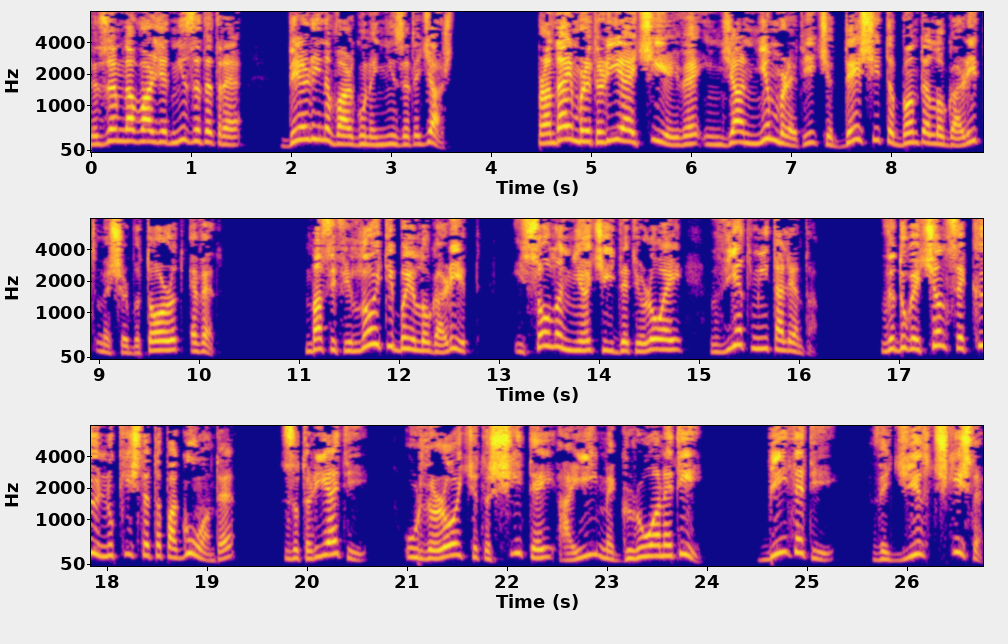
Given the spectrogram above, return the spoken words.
Lexojmë nga vargjet 23 deri në vargun e 26. Prandaj mbretëria e qiejve i ngjan një mbreti që deshi të bënte llogaritë me shërbëtorët e vet. Mbasi filloi t'i bëjë llogaritë, i sollën një që i detyrohej 10000 talenta. dhe duke qënë se ky nuk kishte të paguante, zotëria e tij urdhëroi që të shitej ai me gruan e tij, bijtë e tij dhe gjithë ç'kishte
